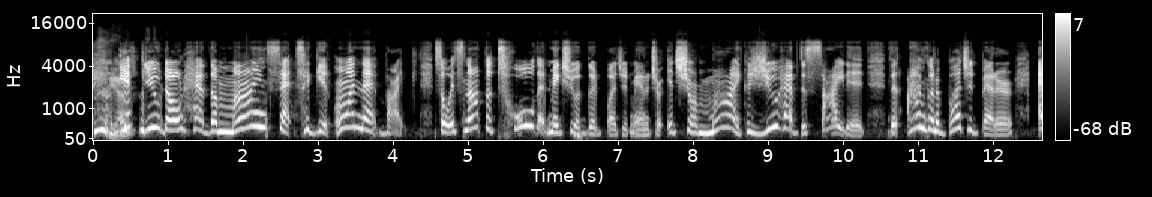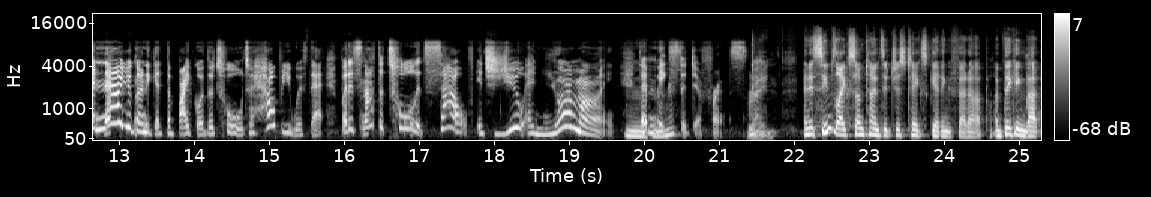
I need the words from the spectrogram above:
Yeah. if you don't have the mindset to get on that bike. So it's not the tool that makes you a good budget manager, it's your mind because you have decided that I'm going to budget better. And now you're going to get the bike or the tool to help you with that. But it's not the tool itself, it's you and your mind that Mhm. Mm-hmm. makes the difference. Right. And it seems like sometimes it just takes getting fed up. I'm thinking about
